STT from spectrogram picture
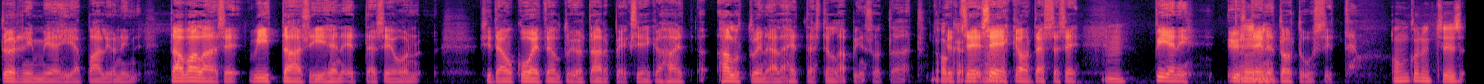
Törnin miehiä paljon, niin tavallaan se viittaa siihen, että se on, sitä on koeteltu jo tarpeeksi, eikä haet, haluttu enää lähettää sitten Lapin sotaan. Okay, se, no. se ehkä on tässä se mm. pieni yhteinen niin, totuus sitten. Onko nyt siis,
